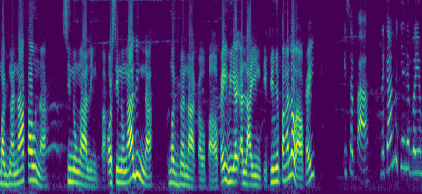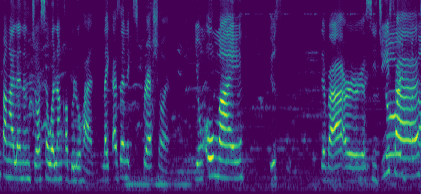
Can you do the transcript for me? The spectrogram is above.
Magnanakaw na, sinungaling pa. Or sinungaling na, magnanakaw pa. Okay? We are a lying thief. Yun yung pangalawa, okay? Isa pa, nagamit niyo na ba yung pangalan ng Diyos sa walang kabuluhan? Like as an expression. Yung oh my, diba? Or si Jesus.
